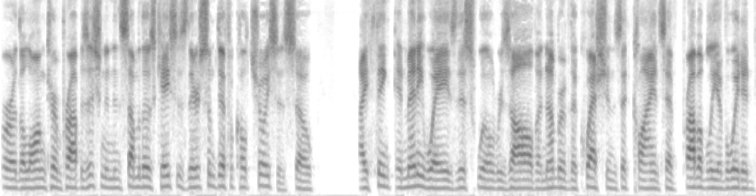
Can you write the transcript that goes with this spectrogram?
for the long term proposition? And in some of those cases, there's some difficult choices. So I think in many ways, this will resolve a number of the questions that clients have probably avoided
